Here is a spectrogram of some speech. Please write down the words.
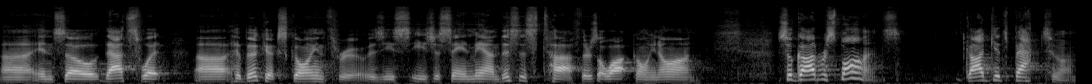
Uh, and so that's what uh, Habakkuk's going through, is he's, he's just saying, man, this is tough. There's a lot going on. So God responds. God gets back to him.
